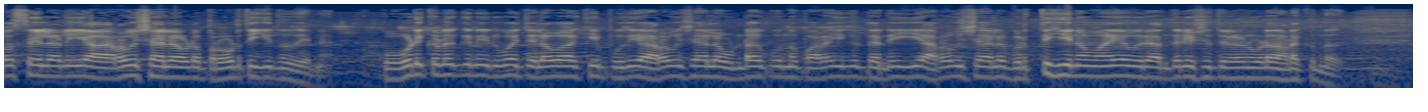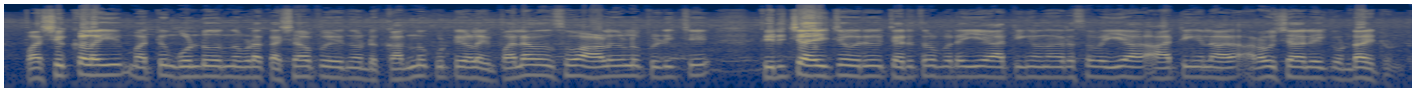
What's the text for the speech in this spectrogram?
അവസ്ഥയിലാണ് ഈ അറവുശാല അവിടെ പ്രവർത്തിക്കുന്നത് തന്നെ. കോടിക്കണക്കിന് രൂപ ചെലവാക്കി പുതിയ അറവുശാല ഉണ്ടാക്കുമെന്ന് പറയുമെങ്കിൽ തന്നെ ഈ അറവുശാല വൃത്തിഹീനമായ ഒരു അന്തരീക്ഷത്തിലാണ് ഇവിടെ നടക്കുന്നത്. പശുക്കളെയും മറ്റും കൊണ്ടുവന്ന് ഇവിടെ കശാപ്പ് ചെയ്യുന്നുണ്ട്. കന്നുകുട്ടികളെയും. പല ദിവസവും ആളുകൾ പിടിച്ച് തിരിച്ചയച്ച ഒരു ചരിത്രം വരെ ഈ ആറ്റിങ്ങൽ നഗരസഭ ഈ ആറ്റിങ്ങൽ അറവുശാലയ്ക്ക് ഉണ്ടായിട്ടുണ്ട്.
